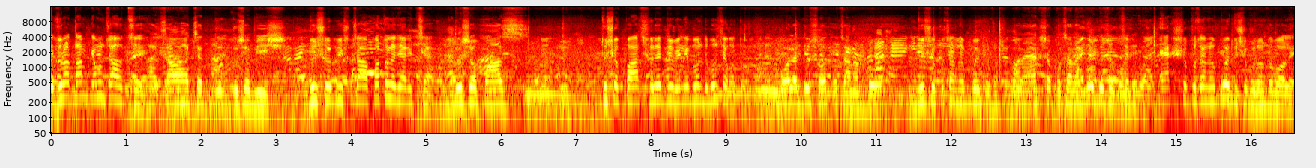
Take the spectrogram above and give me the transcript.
এই জোড়ার দাম কেমন চা হচ্ছে? ভাই চাওয়া হচ্ছে দুশো বিশ। দুইশো বিশ চা কত লে দেওয়ার ইচ্ছা? দুশো পাঁচ। দুশো পাঁচ হলে দিবেন। এ পর্যন্ত বলছে কত? বলে দুশো পঁচানব্বই। দুইশো পঁচানব্বই পর্যন্ত মানে একশো পঁচানব্বই দুশো পঁচানব্বই বলে। একশো পঁচানব্বই দুশো পর্যন্ত বলে।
